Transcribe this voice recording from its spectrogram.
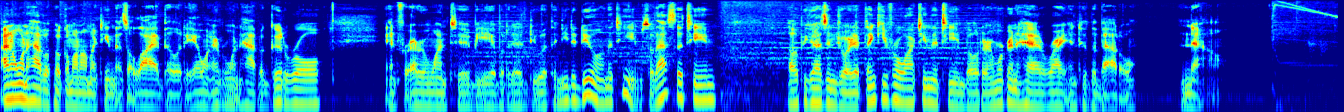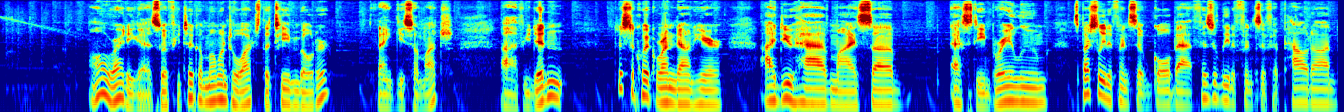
I don't want to have a Pokemon on my team that's a liability. I want everyone to have a good role and for everyone to be able to do what they need to do on the team. So that's the team. I hope you guys enjoyed it. Thank you for watching the team builder, and we're going to head right into the battle now. Alrighty guys, so if you took a moment to watch the team builder, thank you so much. Uh, if you didn't, just a quick rundown here. I do have my sub SD Breloom, specially defensive Golbat, physically defensive Hippowdon,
